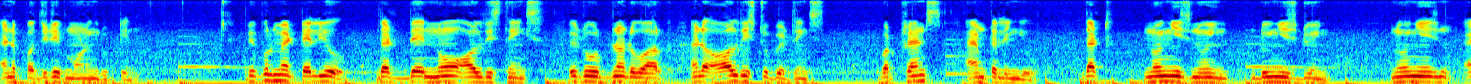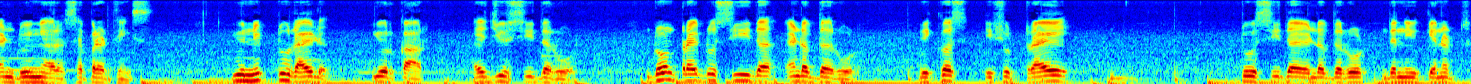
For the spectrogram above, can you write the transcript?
and positive morning routine. People may tell you that they know all these things, it would not work, and all these stupid things. But, friends, I am telling you that knowing is knowing, doing is doing. Knowing is and doing are separate things. You need to ride your car as you see the road. Don't try to see the end of the road because if you try to see the end of the road then you cannot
